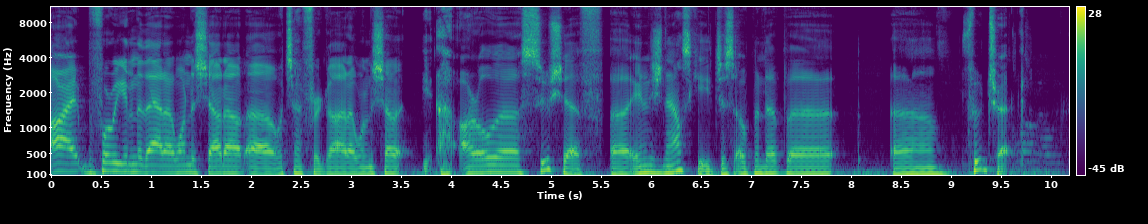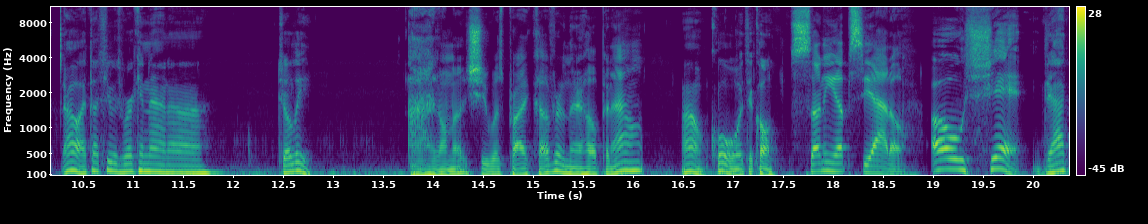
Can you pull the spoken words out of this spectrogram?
All right, before we get into that, I wanted to shout out, uh, which I forgot. I wanted to shout out our old uh, sous chef, uh, Annie Janowski, just opened up a, a food truck. Oh, I thought she was working at uh, Jolie. I don't know. She was probably covering there, helping out. Oh, cool. What's it called? Sunny Up Seattle. Oh shit, that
